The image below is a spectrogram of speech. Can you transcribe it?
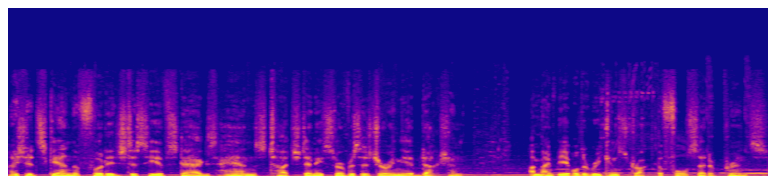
I should scan the footage to see if Stagg's hands touched any surfaces during the abduction. I might be able to reconstruct the full set of prints.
